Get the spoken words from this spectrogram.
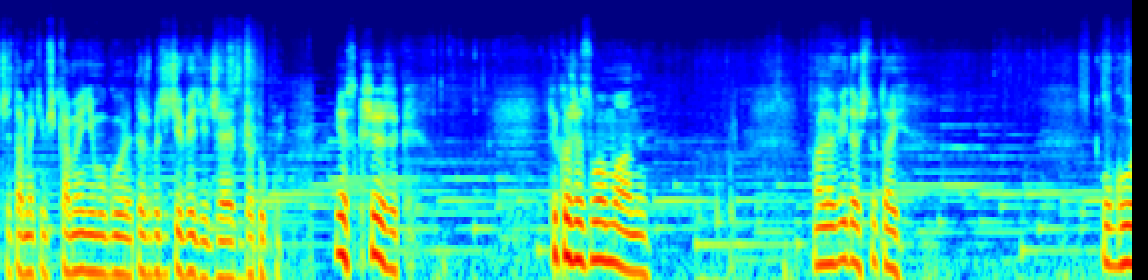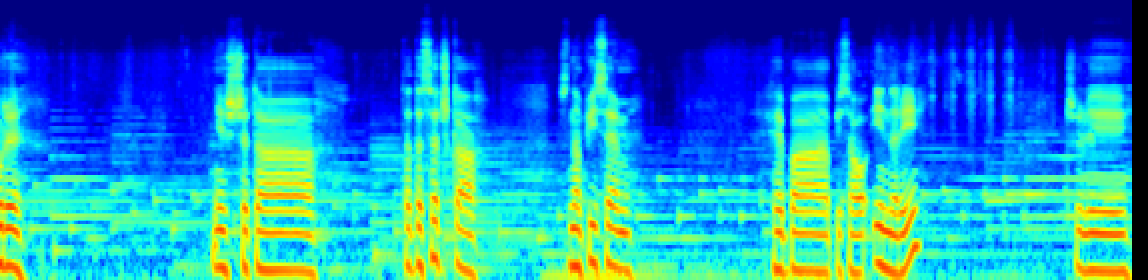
czy tam jakimś kamieniem u góry, to już będziecie wiedzieć, że jest do dupy. Jest krzyżyk, tylko że złamany. Ale widać tutaj u góry jeszcze ta, ta deseczka z napisem chyba pisało INRI, czyli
